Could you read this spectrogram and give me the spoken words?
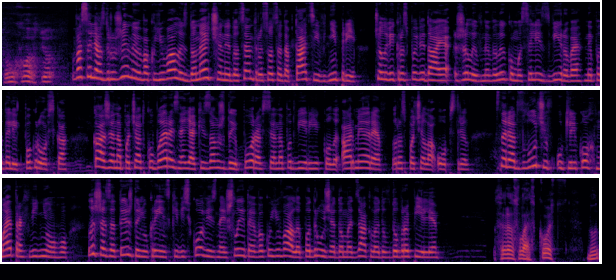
пухло все. Василя з дружиною евакуювали з Донеччини до центру соцадаптації в Дніпрі. Чоловік розповідає, жили в невеликому селі Звірове неподалік Покровська. Каже, на початку березня, як і завжди, порався на подвір'ї, коли армія РФ розпочала обстріл. Снаряд влучив у кількох метрах від нього. Лише за тиждень українські військові знайшли та евакуювали подружжя до медзакладу в Добропіллі. Срослась кость, ну,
